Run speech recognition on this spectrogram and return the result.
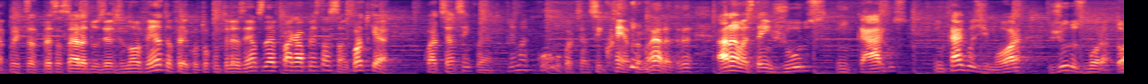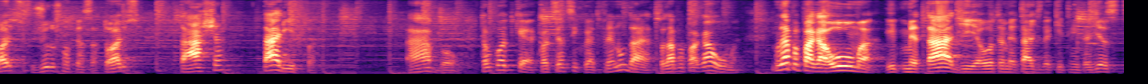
A presta- a prestação era 290, eu falei, eu tô com 300, deve pagar a prestação. Quanto que é? 450. Eu falei, mas como 450? Não era? Ah, não, mas tem juros, encargos, encargos de mora, juros moratórios, juros compensatórios, taxa, tarifa. Ah, bom. Então quanto que é? 450. Eu falei, não dá, só dá para pagar uma. Não dá para pagar uma e metade e a outra metade daqui 30 dias?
